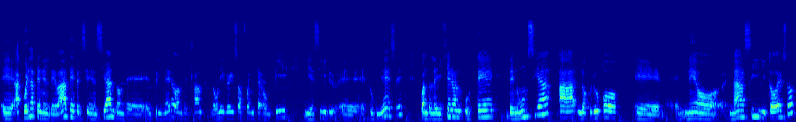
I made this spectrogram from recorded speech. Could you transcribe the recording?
eh, acuérdate en el debate presidencial, donde el primero, donde Trump lo único que hizo fue interrumpir y decir estupideces, cuando le dijeron, usted denuncia a los grupos neonazis y todo eso,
